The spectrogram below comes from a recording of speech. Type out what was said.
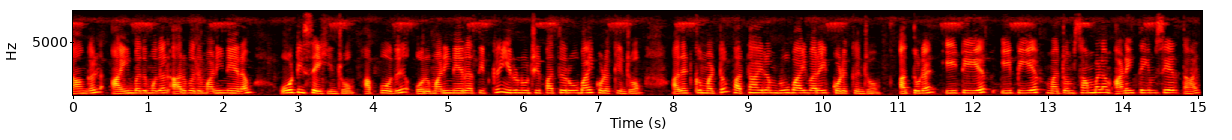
நாங்கள் ஐம்பது முதல் அறுபது மணி நேரம் ஓட்டி செய்கின்றோம். அப்போது ஒரு மணி நேரத்திற்கு இருநூற்றி பத்து ரூபாய் கொடுக்கின்றோம். அதற்கு மட்டும் பத்தாயிரம் ரூபாய் வரை கொடுக்கின்றோம். அத்துடன் இடிஎஃப் இபிஎஃப் மற்றும் சம்பளம் அனைத்தையும் சேர்த்தால்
